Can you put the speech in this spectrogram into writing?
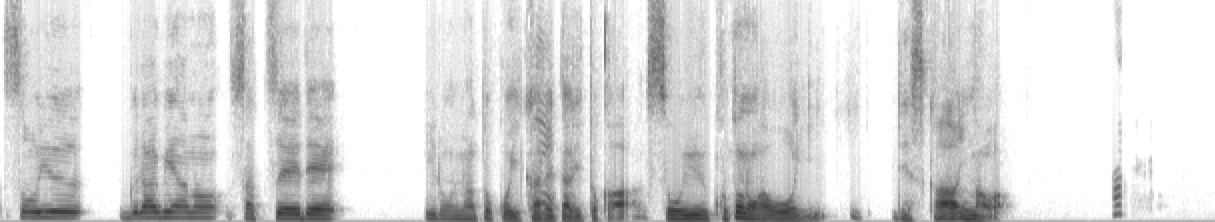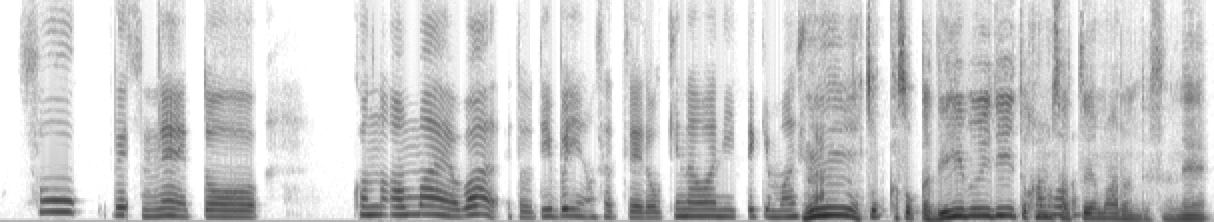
そういうグラビアの撮影でいろんなとこ行かれたりとか、そういうことのが多いですか？今は。そうですね。えっと、この前は、えっと、DVD の撮影で沖縄に行ってきました。うん、そっかそっか。DVD とかの撮影もあるんですよね。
